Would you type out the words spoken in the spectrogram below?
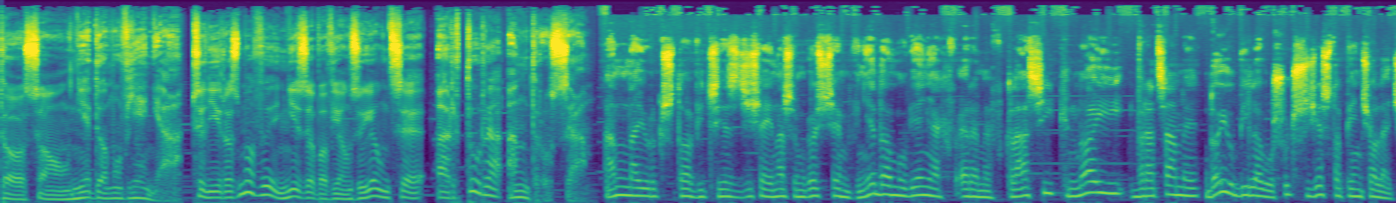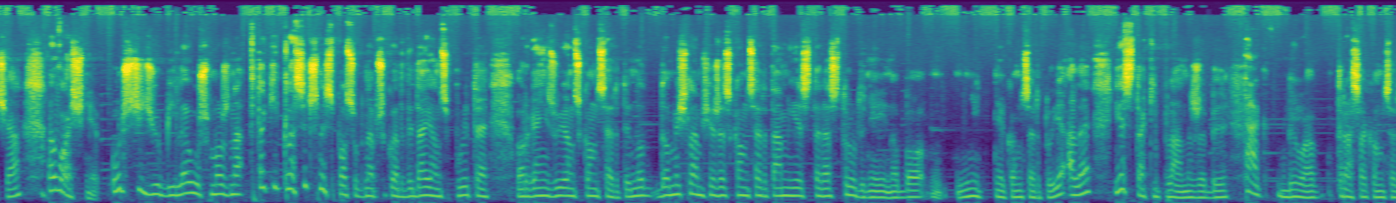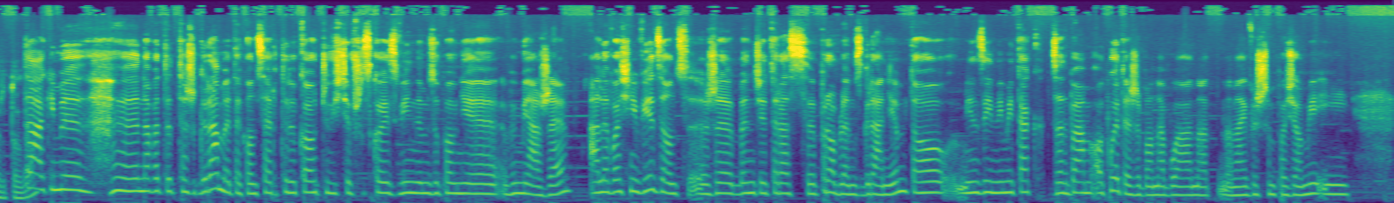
To są niedomówienia, czyli rozmowy niezobowiązujące Artura Andrusa. Anna Jurksztowicz jest dzisiaj naszym gościem w Niedomówieniach w RMF Classic. No i wracamy do jubileuszu 35-lecia. No właśnie, uczcić jubileusz można w taki klasyczny sposób, na przykład wydając płytę, organizując koncerty. No domyślam się, że z koncertami jest teraz trudniej, no bo nikt nie koncertuje, ale jest taki plan, żeby Tak. była trasa koncertowa. Tak, i my e, nawet też gramy te koncerty, tylko oczywiście wszystko jest w innym zupełnie wymiarze, ale właśnie wiedząc, że będzie teraz problem z graniem, to między innymi tak zadbałam o płytę, żeby ona była na, na najwyższym poziomie i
